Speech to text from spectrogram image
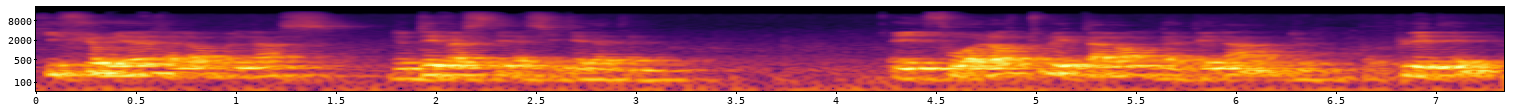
qui, furieuses, alors menacent de dévaster la cité d'Athènes. Et il faut alors tous les talents d'Athéna pour plaider,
